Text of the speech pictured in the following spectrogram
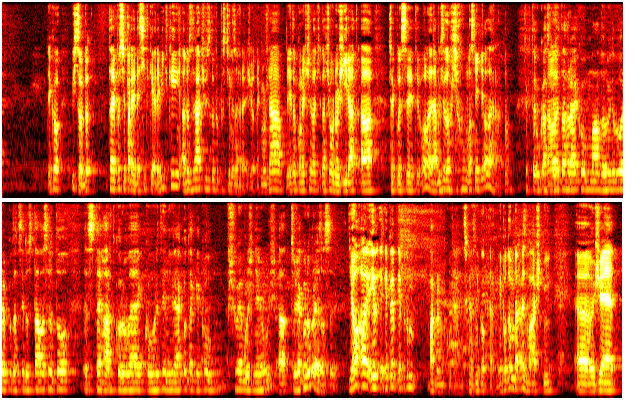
jako, víš co, do, tady prostě padají desítky a devítky a dost hráčů si to hru prostě nezahraje, že jo? Tak možná je to konečně zač- začalo dožírat a řekli si, ty vole, já bych si to chtěl, vlastně chtěl zahrát, no. Tak to je ukázka, Ale- že ta hra jako má velmi dobrou reputaci, dostává se do toho z té hardkorové komunity někde jako tak jako všude možně už, a což jako dobré zase. Jo, ale je, je, je, je potom, pardon, kurva, dneska vznikl koktám, je potom právě zvláštní, uh, že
